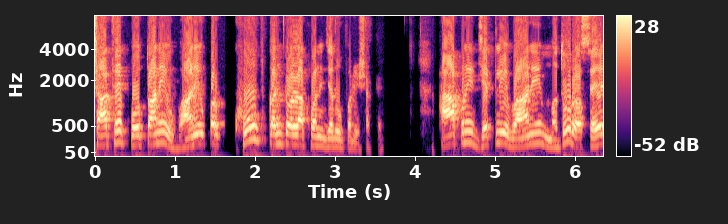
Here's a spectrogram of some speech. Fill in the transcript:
સાથે પોતાની વાણી ઉપર ખૂબ કંટ્રોલ રાખવાની જરૂર પડી શકે. આપની જેટલી વાણી મધુર હશે,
